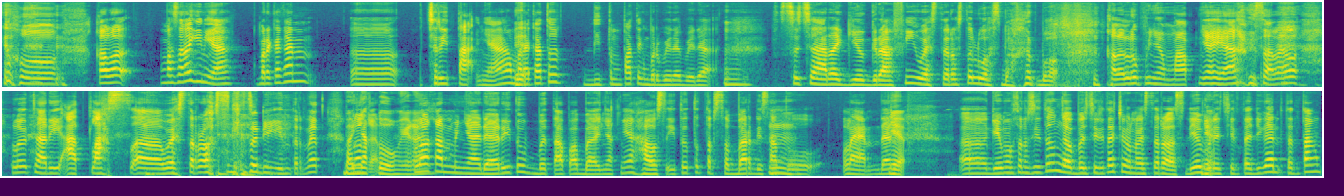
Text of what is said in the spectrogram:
gitu kalau masalah gini ya mereka kan eh, ceritanya mereka tuh di tempat yang berbeda-beda secara geografi Westeros tuh luas banget, Bo. Kalau lu punya mapnya ya, misalnya lu cari atlas eh, Westeros gitu di internet, lu Banyak akan- tuh, ya kan? Lu akan menyadari tuh betapa banyaknya house itu tuh tersebar di satu land dan Iya. eh, Game of Thrones itu nggak bercerita cuma Westeros, dia Iya. bercerita juga tentang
